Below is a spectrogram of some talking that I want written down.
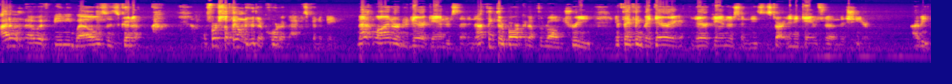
I don't know if Beanie Wells is going to. Well, first off, they don't know who their quarterback is going to be. Matt Leinart or Derek Anderson, and I think they're barking up the wrong tree if they think that Derek Derek Anderson needs to start any games for them this year. I mean,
